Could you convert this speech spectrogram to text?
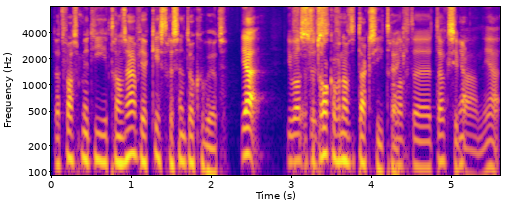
Dat was met die Transavia kist recent ook gebeurd. Ja, die was dus vertrokken vanaf de taxi-trek. vanaf de taxibaan. Ja.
